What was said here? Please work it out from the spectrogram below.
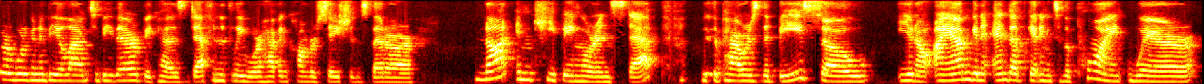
longer we're going to be allowed to be there because definitely we're having conversations that are not in keeping or in step with the powers that be. So, you know, I am going to end up getting to the point where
